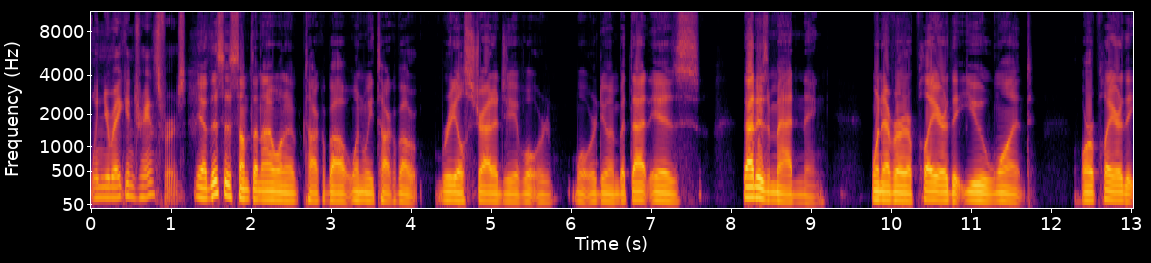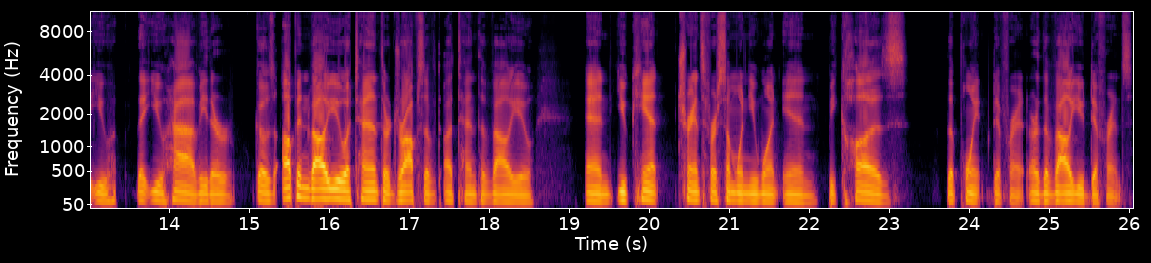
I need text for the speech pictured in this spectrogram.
when you're making transfers. Yeah, this is something I want to talk about when we talk about real strategy of what we're what we're doing. But that is that is maddening. Whenever a player that you want or a player that you that you have either goes up in value a tenth or drops of a tenth of value, and you can't transfer someone you want in because the point different or the value difference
